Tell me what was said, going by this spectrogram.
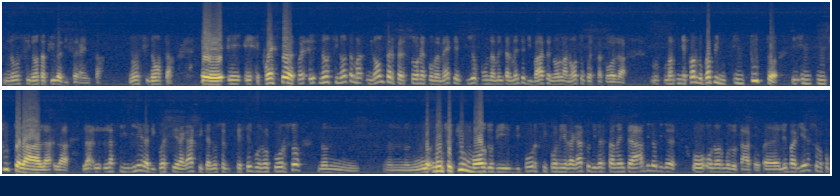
non si nota più la differenza, non si nota. E, e, e, questo non si nota ma non per persone come me che io fondamentalmente di base non la noto questa cosa ma mi accorgo proprio in, in, tutto, in, in tutta la, la, la, la, filiera di questi ragazzi che, che seguono il corso non, non, non, c'è più un modo di, di, porsi con il ragazzo diversamente abile o, diver, o, o normodotato, eh, le barriere sono co-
